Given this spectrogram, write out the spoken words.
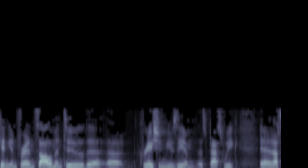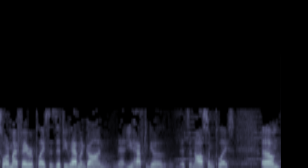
Kenyan friend Solomon to the uh, Creation Museum this past week, and that's one of my favorite places. If you haven't gone, you have to go. It's an awesome place. Um,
